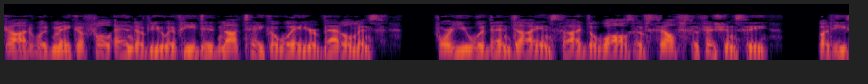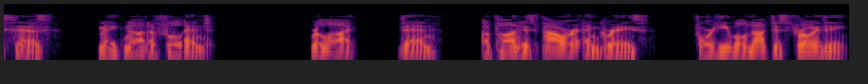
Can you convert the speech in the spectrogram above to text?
God would make a full end of you if he did not take away your battlements, for you would then die inside the walls of self-sufficiency, but he says, make not a full end. Rely, then, upon his power and grace, for he will not destroy thee.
